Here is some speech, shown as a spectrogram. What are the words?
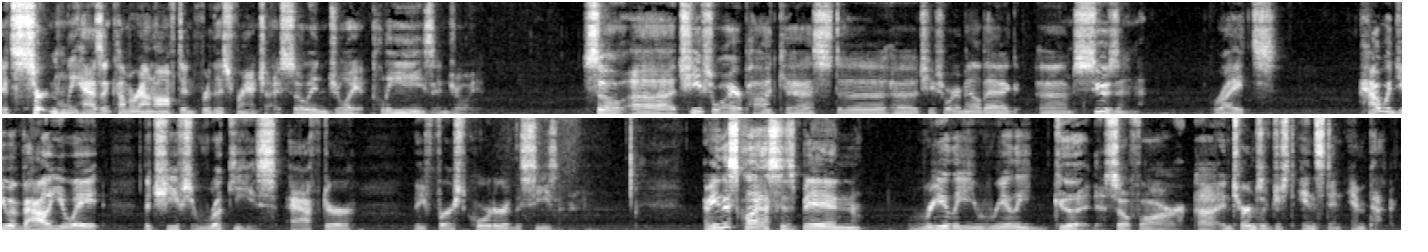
It certainly hasn't come around often for this franchise. So enjoy it. Please enjoy it. So, uh, Chiefs Wire podcast, uh, uh, Chiefs Wire mailbag, um, Susan writes How would you evaluate the Chiefs rookies after the first quarter of the season. I mean, this class has been really, really good so far uh, in terms of just instant impact.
